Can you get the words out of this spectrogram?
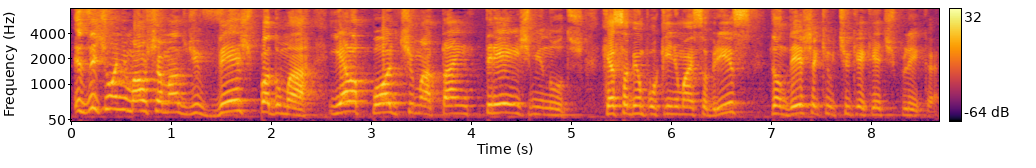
Existe um animal chamado de vespa do mar e ela pode te matar em 3 minutos. Quer saber um pouquinho mais sobre isso? Então deixa que o tio Keke te explica.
